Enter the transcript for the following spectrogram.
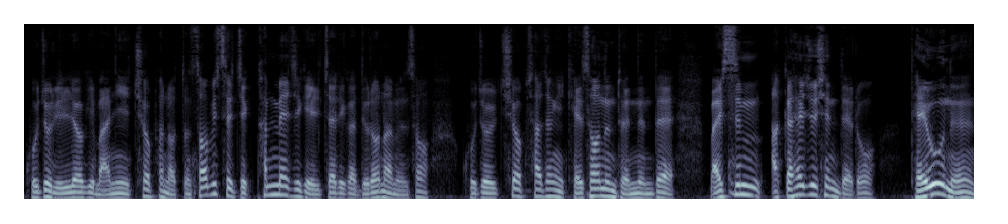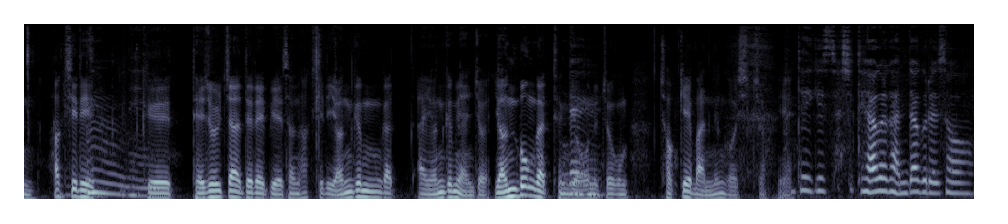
고졸 인력이 많이 취업한 어떤 서비스직, 판매직의 일자리가 늘어나면서 고졸 취업 사정이 개선은 됐는데 말씀 아까 해주신 대로 대우는 확실히 음. 네. 그 대졸자들에 비해서는 확실히 연금 같, 아 연금이 아니죠 연봉 같은 네. 경우는 조금 적게 맞는 것이죠. 예. 근데 이게 사실 대학을 간다 그래서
